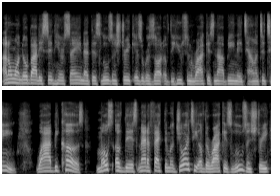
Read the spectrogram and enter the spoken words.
I don't want nobody sitting here saying that this losing streak is a result of the Houston Rockets not being a talented team. Why? Because most of this, matter of fact, the majority of the Rockets losing streak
